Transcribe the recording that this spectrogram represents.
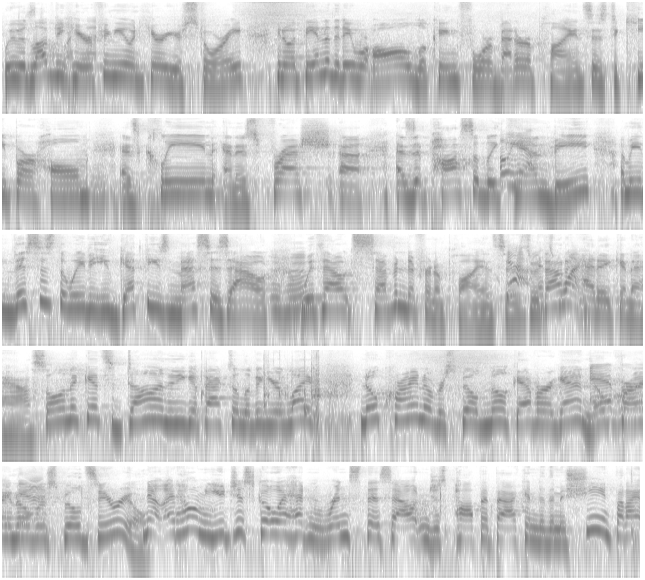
we would love to hear from you and hear your story. You know, at the end of the day, we're all looking for better appliances to keep our home mm -hmm. as clean and as fresh uh, as it possibly oh, can yeah. be. I mean, this is the way that you get these messes out mm -hmm. without seven different appliances, yeah, without a headache and a hassle, and it gets done and you get back to living your life. No crying over spilled milk ever again. No ever crying again. over spilled cereal. Now, at home, you just go ahead and rinse this out and just pop it back into the machine. But I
